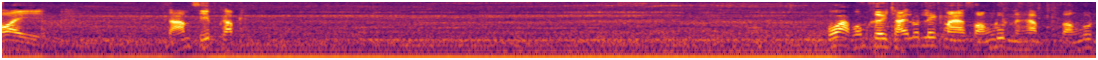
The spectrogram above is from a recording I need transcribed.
ร้อยสามสิบครับ เพราะว่าผมเคยใช้รถเล็กมา2รุ่นนะครับ2รุ่น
